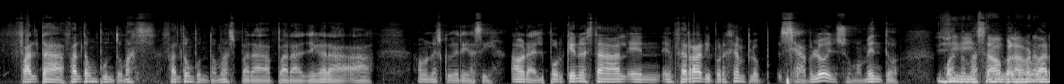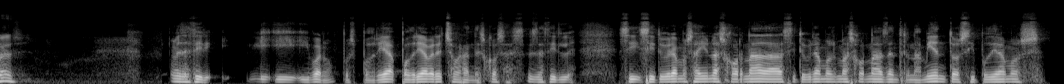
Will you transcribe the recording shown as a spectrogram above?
falta, falta un punto más, falta un punto más para, para llegar a, a, a, una escudería así. Ahora, el por qué no está en, en, Ferrari, por ejemplo, se habló en su momento cuando sí, más estaba palabra, Es decir, y, y, y, bueno, pues podría, podría haber hecho grandes cosas. Es decir, si, si tuviéramos ahí unas jornadas, si tuviéramos más jornadas de entrenamiento, si pudiéramos,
